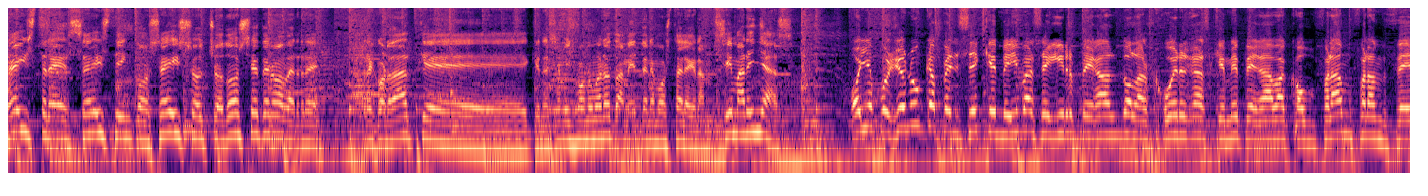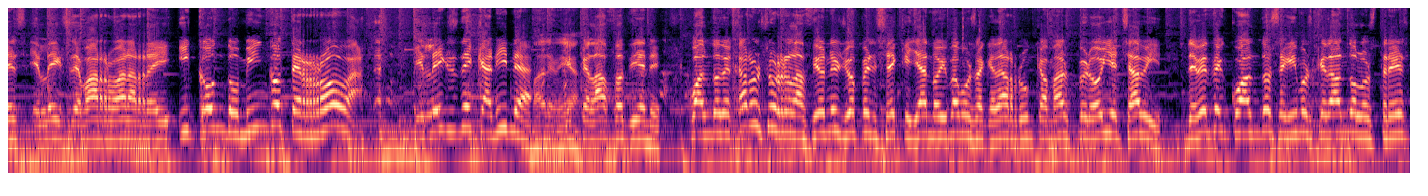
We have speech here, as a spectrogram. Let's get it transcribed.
636568279. Re. Recordad que, que en ese mismo número también tenemos Telegram. Sí, Mariñas. Oye, pues yo nunca pensé que me iba a seguir pegando las juergas que me pegaba con Fran Francés, el ex de Bárbara Rey, y con Domingo Terroba, el ex de Karina. Madre mía. Qué pelazo tiene. Cuando dejaron sus relaciones yo pensé que ya no íbamos a quedar nunca más, pero oye Xavi, de vez en cuando seguimos quedando los tres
